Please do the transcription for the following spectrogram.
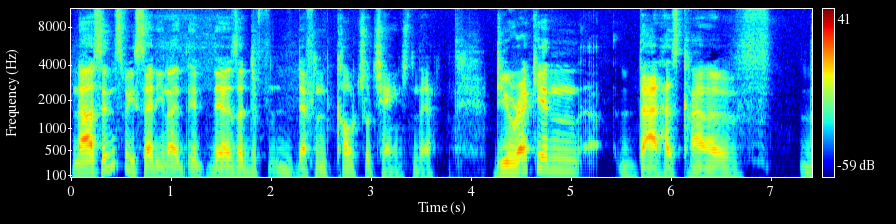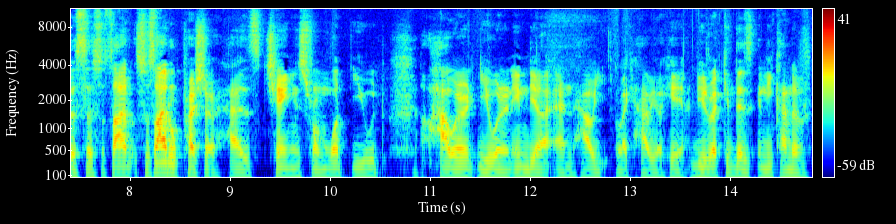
Now, since we said, you know, it, there's a different, definite cultural change in there, do you reckon that has kind of the societal societal pressure has changed from what you would, how you were in India and how you- like how you're here? Do you reckon there's any kind of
